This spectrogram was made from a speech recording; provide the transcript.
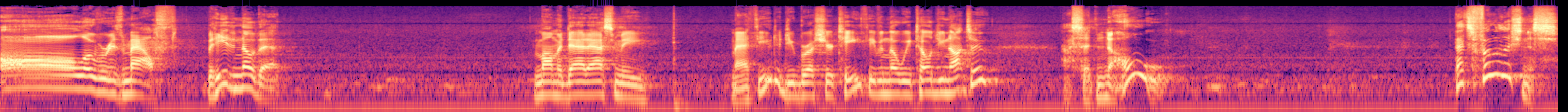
all over his mouth. But he didn't know that. Mom and dad asked me, Matthew, did you brush your teeth even though we told you not to? I said, No. That's foolishness.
